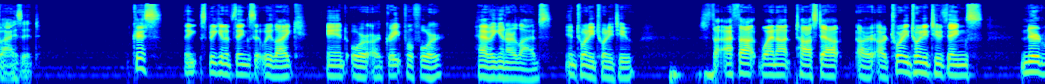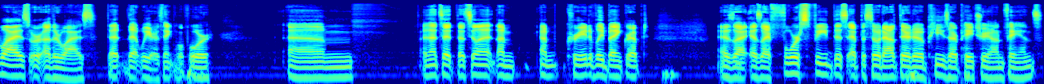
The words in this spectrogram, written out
buys it. Chris, think, speaking of things that we like and or are grateful for having in our lives in 2022, I thought why not tossed out our, our 2022 things, nerd wise or otherwise, that that we are thankful for. Um, and that's it. That's the only, I'm I'm creatively bankrupt as I as I force feed this episode out there to appease our Patreon fans.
